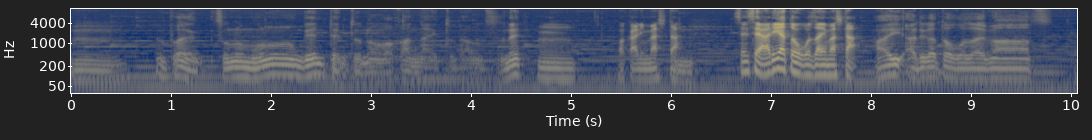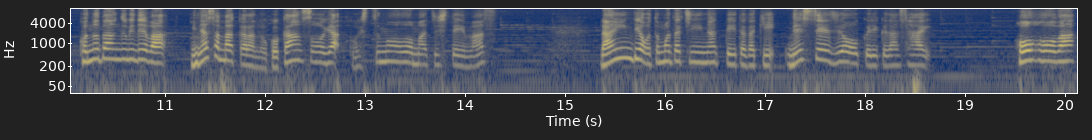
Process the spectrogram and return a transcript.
うん。やっぱりそのものの原点というのは分かんないとダメですね。うん。わかりました、うん。先生ありがとうございました。はいありがとうございます。この番組では皆様からのご感想やご質問をお待ちしています。LINE でお友達になっていただきメッセージをお送りください。方法は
